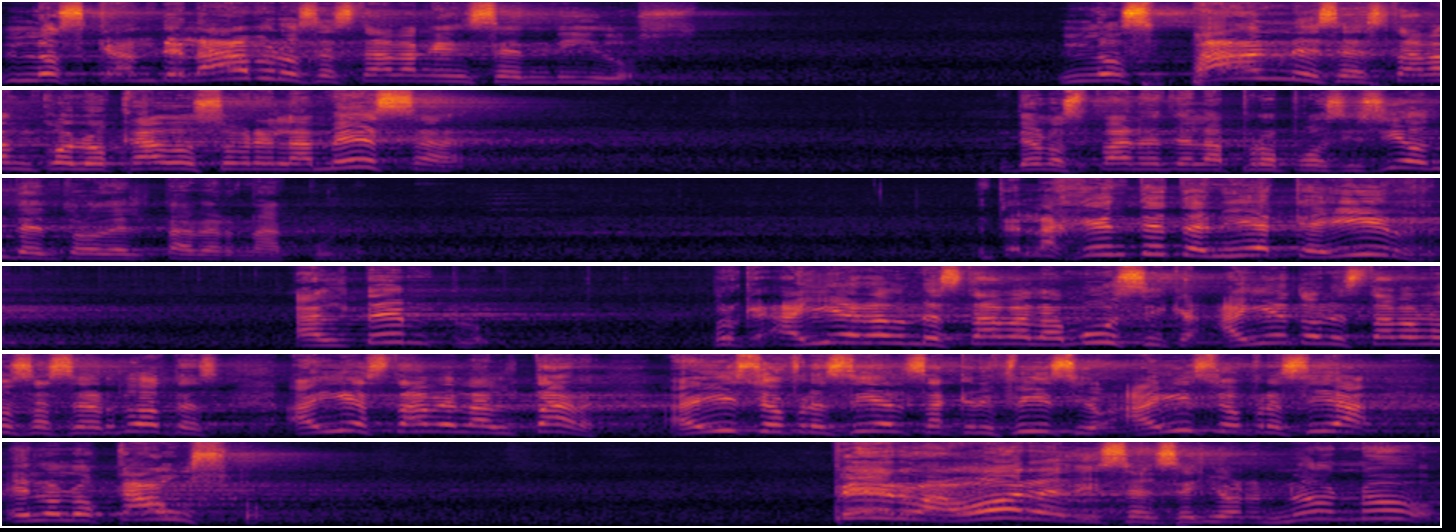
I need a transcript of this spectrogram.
Los candelabros estaban encendidos. Los panes estaban colocados sobre la mesa de los panes de la proposición dentro del tabernáculo la gente tenía que ir al templo. Porque ahí era donde estaba la música, ahí es donde estaban los sacerdotes, ahí estaba el altar, ahí se ofrecía el sacrificio, ahí se ofrecía el holocausto. Pero ahora, dice el Señor, no, no,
